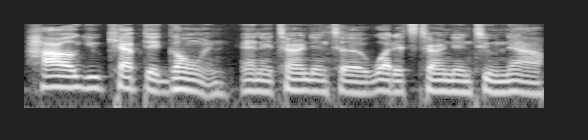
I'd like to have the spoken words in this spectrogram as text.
how you kept it going and it turned into what it's turned into now.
